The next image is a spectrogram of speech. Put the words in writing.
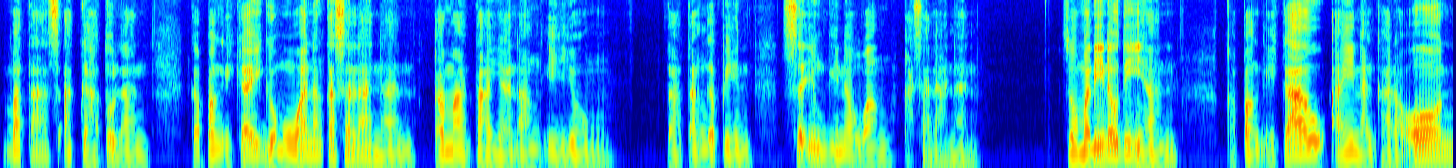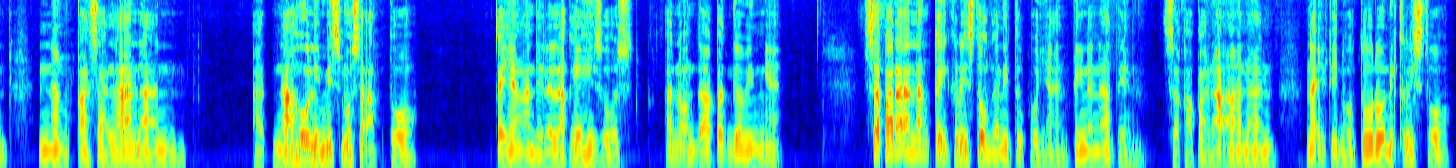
batas at kahatulan kapag ikay gumawa ng kasalanan, kamatayan ang iyong tatanggapin sa iyong ginawang kasalanan. So malinaw diyan, kapag ikaw ay nagkaroon ng kasalanan at nahuli mismo sa akto, kaya nga dinala kay Jesus, ano ang dapat gawin niya? Sa paraan ng kay Kristo, ganito po yan. Tingnan natin. Sa kaparaanan na itinuturo ni Kristo,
